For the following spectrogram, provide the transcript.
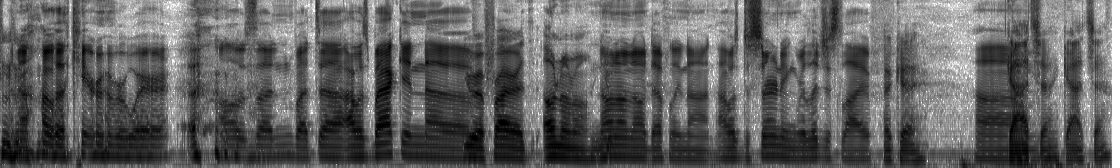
and I, I can't remember where all of a sudden, but uh, I was back in. Uh, you were a friar. At oh no no. no, no, no, definitely not. I was discerning religious life. Okay. Um, Gotcha. Gotcha.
